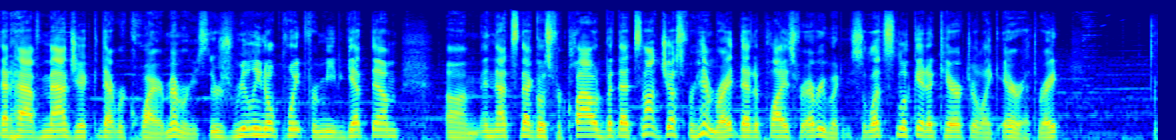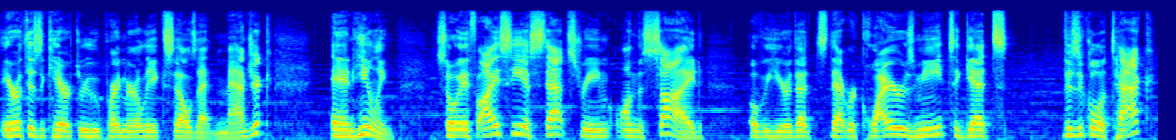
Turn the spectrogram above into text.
that have magic that require memories. There's really no point for me to get them, um, and that's that goes for Cloud, but that's not just for him, right? That applies for everybody. So let's look at a character like Aerith, right? Aerith is a character who primarily excels at magic and healing. So if I see a stat stream on the side over here that's that requires me to get physical attack,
